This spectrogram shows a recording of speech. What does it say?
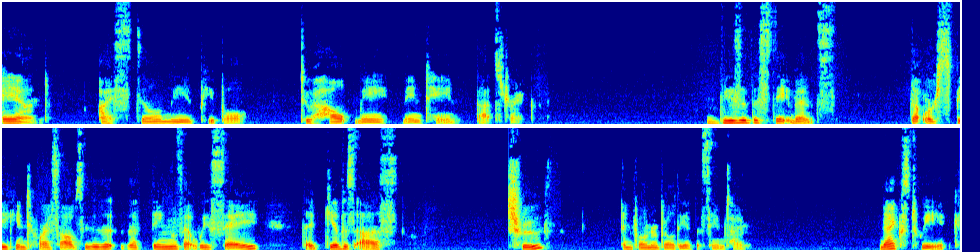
and I still need people to help me maintain that strength. These are the statements that we're speaking to ourselves. These are the, the things that we say that gives us truth and vulnerability at the same time. Next week,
